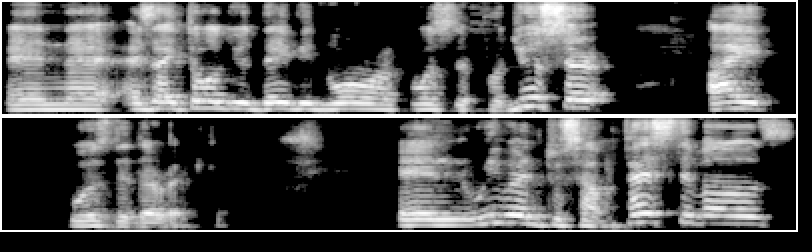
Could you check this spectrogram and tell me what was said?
and uh, as I told you, David Womark was the producer. I was the director, and we went to some festivals.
